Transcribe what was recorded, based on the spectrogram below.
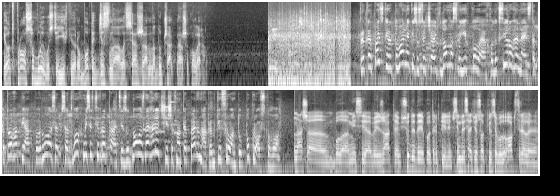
І от про особливості їхньої роботи дізналася Жанна Дучак, наша колега. Прикарпатські рятувальники зустрічають вдома своїх колег. Олексій Рогенець та Петро Гап'як повернулися після двох місяців ротації з одного з найгарячіших на тепер напрямків фронту Покровського. Наша була місія виїжджати всюди, де є потерпілі. 70% це були обстріли.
